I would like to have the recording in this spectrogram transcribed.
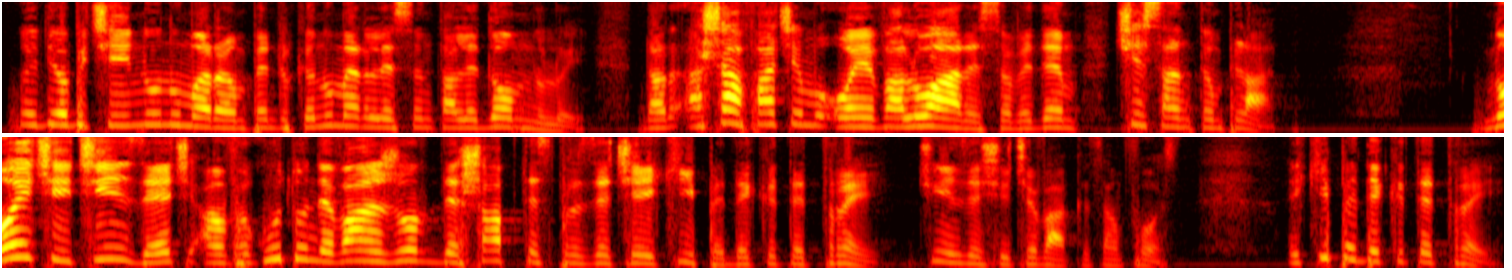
noi de obicei nu numărăm, pentru că numerele sunt ale Domnului. Dar așa facem o evaluare să vedem ce s-a întâmplat. Noi cei 50 am făcut undeva în jur de 17 echipe de câte 3. 50 și ceva cât am fost. Echipe de câte 3.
